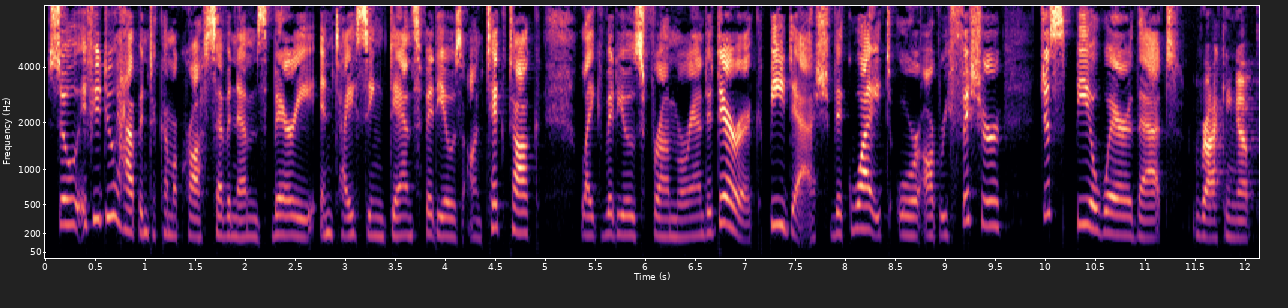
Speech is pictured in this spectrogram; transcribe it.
So, if you do happen to come across 7M's very enticing dance videos on TikTok, like videos from Miranda Derrick, B Dash, Vic White, or Aubrey Fisher, just be aware that Racking up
